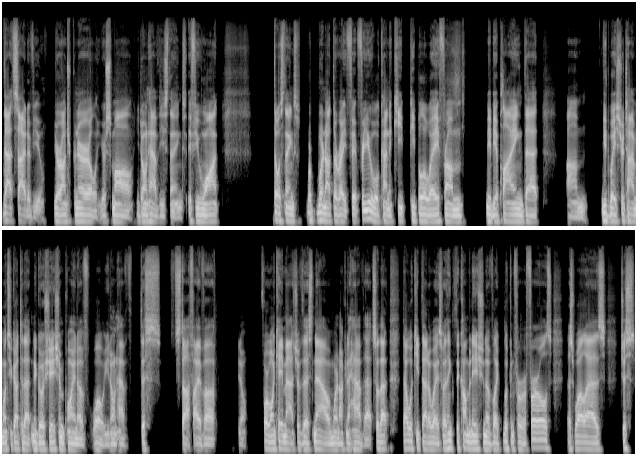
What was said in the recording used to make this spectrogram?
that side of you. You're entrepreneurial, you're small, you don't have these things. If you want those things were, were not the right fit for you We'll kind of keep people away from maybe applying that um, you'd waste your time once you got to that negotiation point of whoa you don't have this stuff i have a 401k match of this now and we're not going to have that so that that will keep that away so i think the combination of like looking for referrals as well as just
